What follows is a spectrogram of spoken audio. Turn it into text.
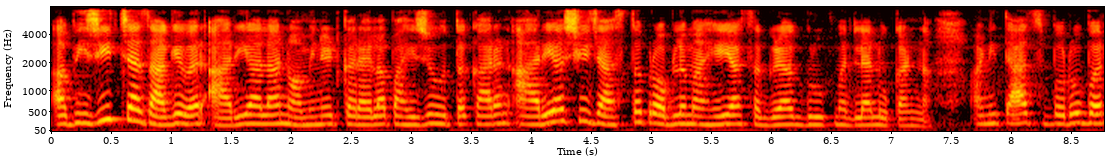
अभिजितच्या जागेवर आर्याला नॉमिनेट करायला पाहिजे होतं. कारण आर्याशी जास्त प्रॉब्लेम आहे या सगळ्या ग्रुपमधल्या लोकांना. आणि त्याचबरोबर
